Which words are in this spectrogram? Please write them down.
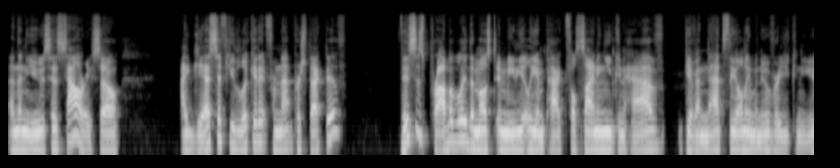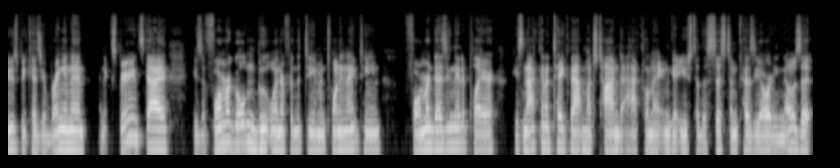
and then use his salary. So I guess if you look at it from that perspective, this is probably the most immediately impactful signing you can have given that's the only maneuver you can use because you're bringing in an experienced guy. He's a former Golden Boot winner for the team in 2019, former designated player. He's not going to take that much time to acclimate and get used to the system because he already knows it.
